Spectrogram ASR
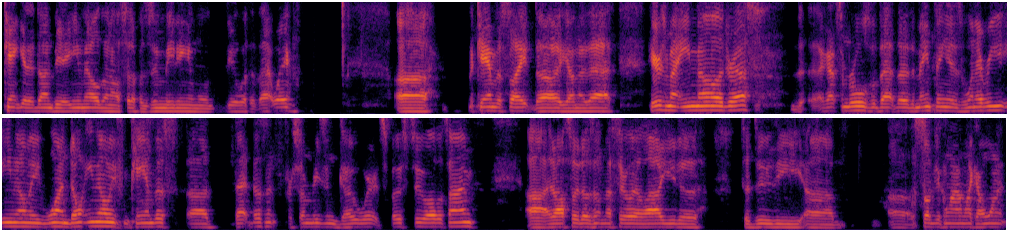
can't get it done via email, then I'll set up a Zoom meeting and we'll deal with it that way. Uh, the Canvas site, uh, y'all know that. Here's my email address. I got some rules with that though. The main thing is whenever you email me, one, don't email me from Canvas. Uh, that doesn't, for some reason, go where it's supposed to all the time. Uh, it also doesn't necessarily allow you to to do the uh, subject line like I want it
